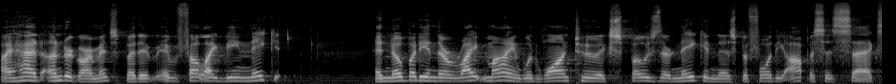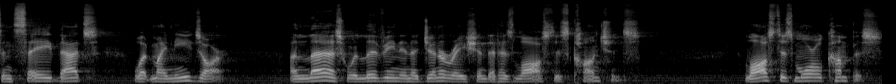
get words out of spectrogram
I had undergarments, but it, it felt like being naked. And nobody in their right mind would want to expose their nakedness before the opposite sex and say, that's what my needs are, unless we're living in a generation that has lost its conscience, lost its moral compass,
